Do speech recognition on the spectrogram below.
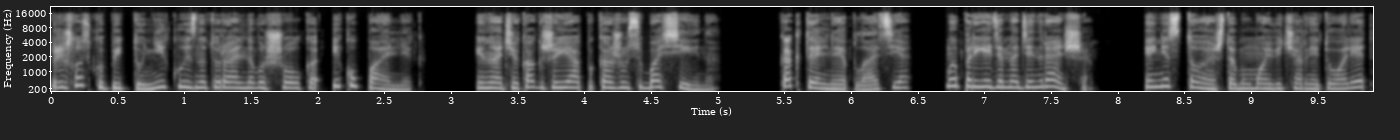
пришлось купить тунику из натурального шелка и купальник. Иначе как же я покажусь у бассейна? Коктейльное платье, мы приедем на день раньше. И не стоя, чтобы мой вечерний туалет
